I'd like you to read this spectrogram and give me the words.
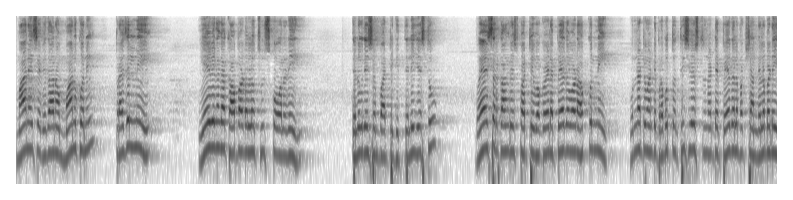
మానేసే విధానం మానుకొని ప్రజల్ని ఏ విధంగా కాపాడాలో చూసుకోవాలని తెలుగుదేశం పార్టీకి తెలియజేస్తూ వైఎస్ఆర్ కాంగ్రెస్ పార్టీ ఒకవేళ పేదవాడ హక్కుల్ని ఉన్నటువంటి ప్రభుత్వం తీసివేస్తుందంటే పేదల పక్షాన్ని నిలబడి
